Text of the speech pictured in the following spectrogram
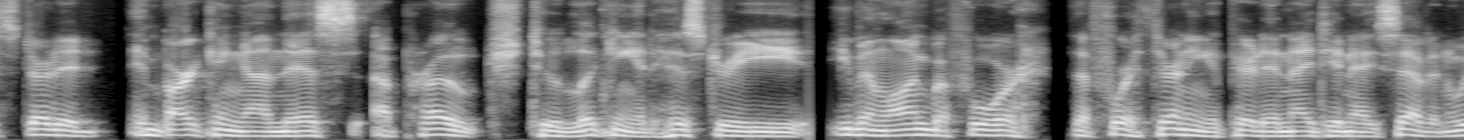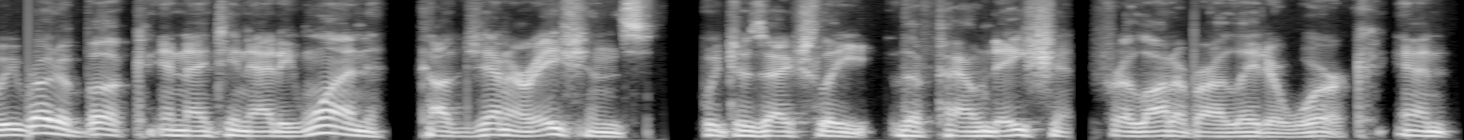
started embarking on this approach to looking at history even long before the fourth turning appeared in 1997. We wrote a book in 1991 called Generations, which was actually the foundation for a lot of our later work. And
